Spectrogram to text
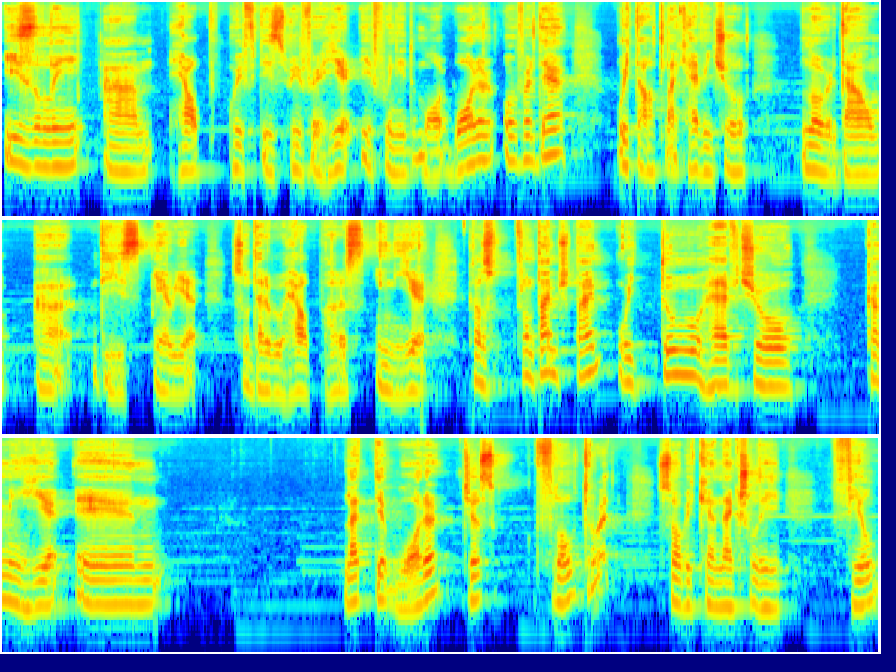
easily um, help with this river here if we need more water over there without like having to lower down uh, this area. So that will help us in here. Because from time to time, we do have to come in here and let the water just flow through it. So we can actually fill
